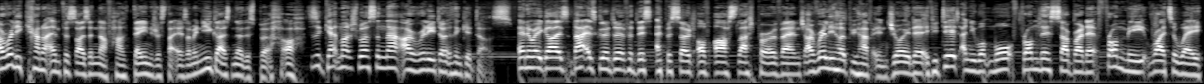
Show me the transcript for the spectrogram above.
I really cannot emphasize enough how dangerous that is. I mean, you guys know this, but oh, does it get much worse than that? I really don't think it does. Anyway, guys, that is going to do it for this episode of r slash pro revenge. I really hope you have enjoyed it. If you did and you want more from this subreddit from me right away,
